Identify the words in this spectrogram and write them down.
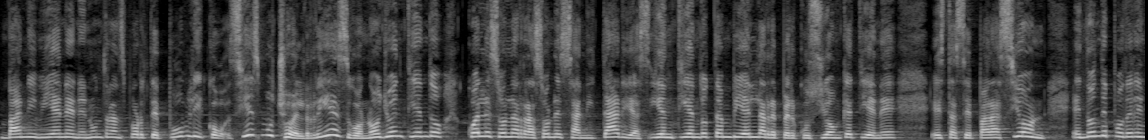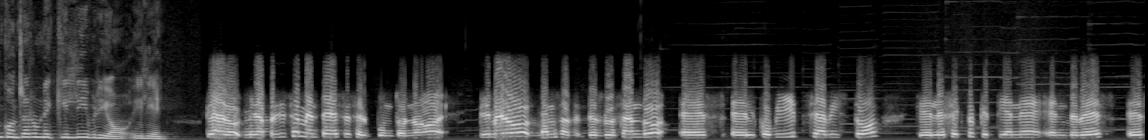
van y vienen en un transporte público, sí es mucho el riesgo, ¿no? Yo entiendo cuáles son las razones sanitarias y entiendo también la repercusión que tiene esta separación. ¿En dónde poder encontrar un equilibrio, Ilien? Claro, mira, precisamente ese es el punto, ¿no? Primero, vamos a desglosando, es el COVID se ha visto que el efecto que tiene en bebés es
